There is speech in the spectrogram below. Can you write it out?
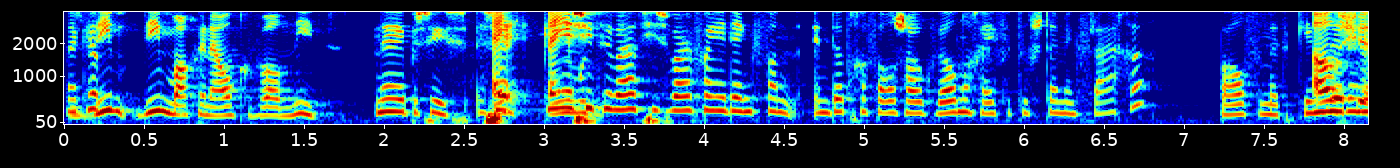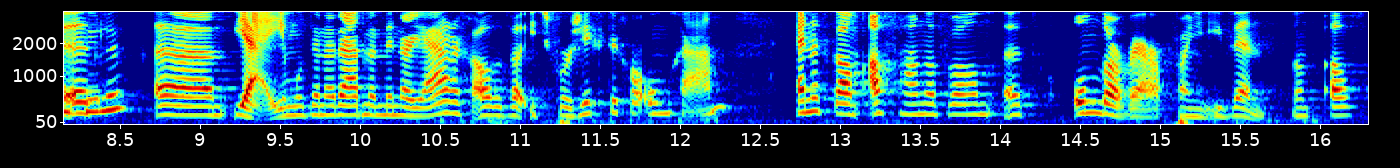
Dus die, die mag in elk geval niet. Nee, precies. Zijn, ken je, situaties waarvan je denkt van in dat geval zou ik wel nog even toestemming vragen? Behalve met kinderen natuurlijk. Uh, ja, je moet inderdaad met minderjarigen altijd wel iets voorzichtiger omgaan. En het kan afhangen van het onderwerp van je event. Want als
